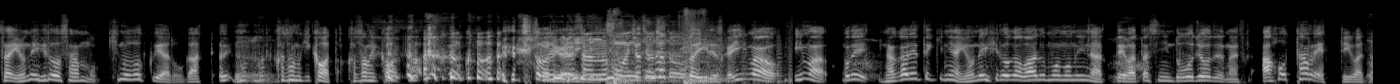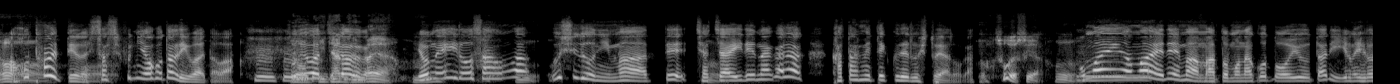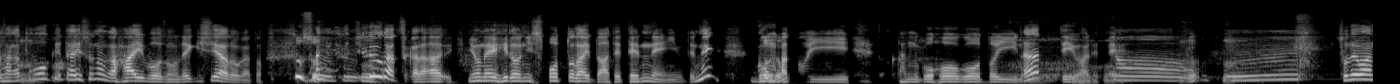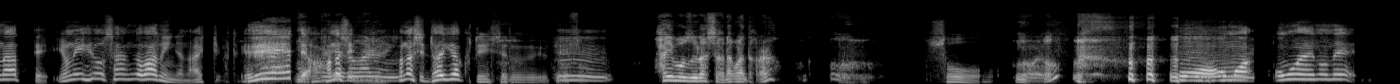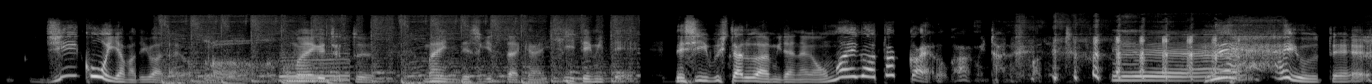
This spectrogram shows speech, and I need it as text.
さあ、米広さんも気の毒やろうがって、え、なな風向き変わった。風向き変わった。っと待ってください。米広さんの方にちょっと、ちちょっといいですか？今、今、これ、流れ的には米広が悪者になって、私に同情じゃないですか。アホタレって言われた。うんアホタレって言うのは久しぶりにアホタレ言われたわ。うんそれは違う聞いてある先輩や。うん米広さんはうん、後ろに回って、ちゃちゃ入れながら固めてくれる人やろうがと。そうですや。うんお前が前で、まあ、まともなことを言うたり、米広さんがとぼけたりするのがハイボーズの歴史やろうがと。そうそう。うん10月から米広にスポットライト当ててんねん言うてね、ごまといい、あの、ご宝号といいなって言われてあ、あ。うん。それはなって、米広さんが悪いんじゃないって言われて、ええー、って話話大逆転してる言うて、うん。ハイボーズらしさがなくなったから？な。そう。うん。うんやな。もう、お前、お前のね、G 行為やまで言われたよ。あお前がちょっと前に出過ぎてたから引いてみて、レシーブしたるわ、みたいなのが、お前がアタッカーやろか、みたいな。へえ。ええ言うて。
